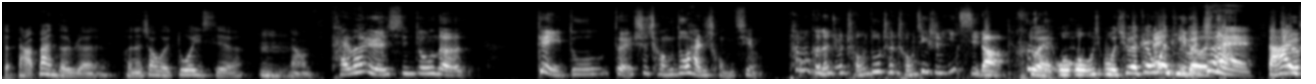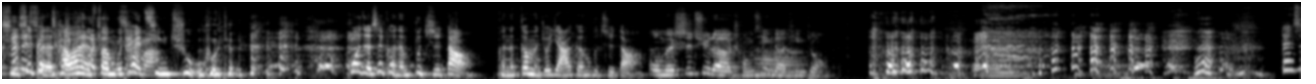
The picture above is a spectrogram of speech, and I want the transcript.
的打扮的人，可能稍微多一些，嗯这，样子。台湾人心中的 gay 都，对，是成都还是重庆？他们可能觉得成都跟重庆是一起的。对我我我我觉得这个问题的对，答案其实可能台湾人分不太清楚的，或者是可能不知道，可能根本就压根不知道。我们失去了重庆的听众。但是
